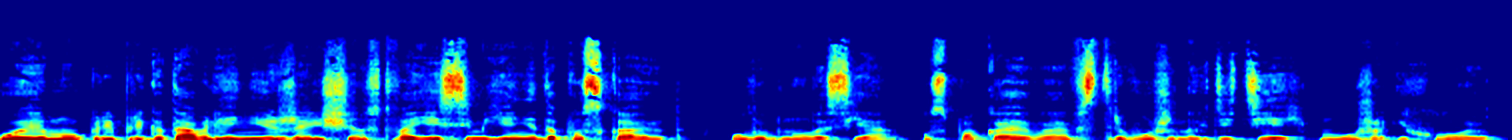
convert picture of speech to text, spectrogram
коему при приготовлении женщин в твоей семье не допускают», — улыбнулась я, успокаивая встревоженных детей, мужа и Хлою.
